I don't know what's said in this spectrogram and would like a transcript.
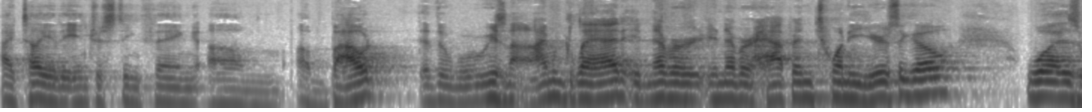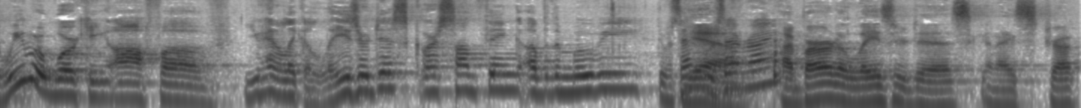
I tell you the interesting thing um, about the reason I'm glad it never it never happened 20 years ago was we were working off of you had like a laser disc or something of the movie. Was that was that right? I borrowed a laser disc and I struck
